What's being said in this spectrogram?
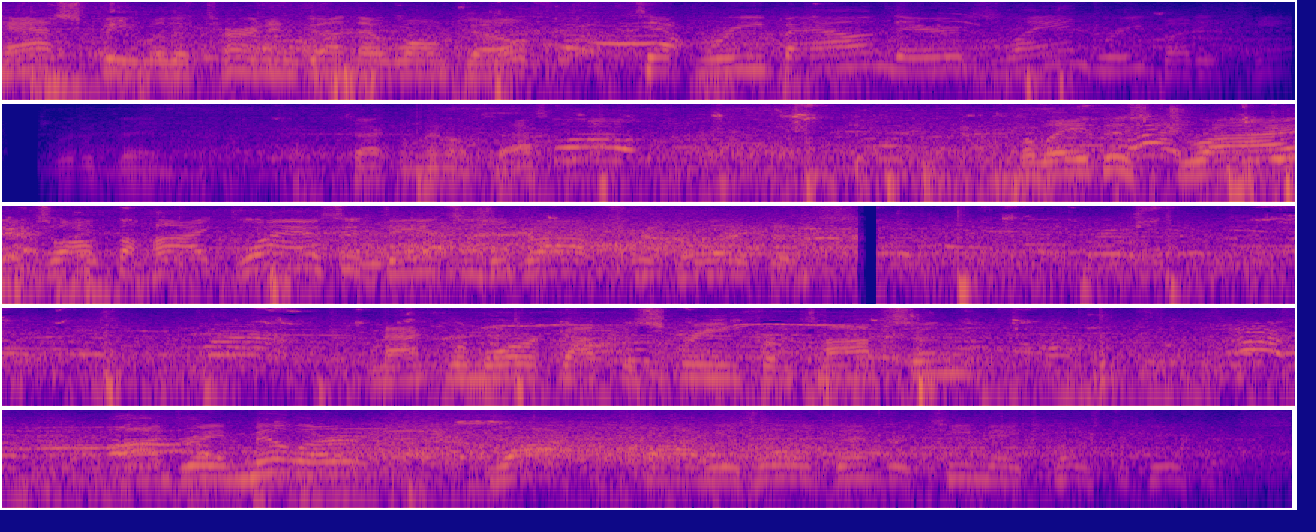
Casspi with a turn and gun that won't go. Tip rebound. There's Landry, but he can't. Would have been Sacramento's basketball. Calathes drives off the high glass. It dances and drops for Calathes. McLemore got the screen from Thompson. Andre Miller blocked by his old Denver teammate Kosta Koufos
